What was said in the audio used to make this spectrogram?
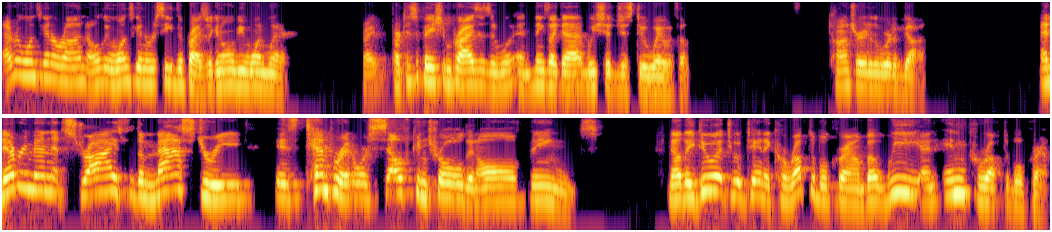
Everyone's going to run. Only one's going to receive the prize. There can only be one winner, right? Participation prizes and, and things like that, we should just do away with them. Contrary to the word of God. And every man that strives for the mastery is temperate or self controlled in all things. Now they do it to obtain a corruptible crown, but we an incorruptible crown.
